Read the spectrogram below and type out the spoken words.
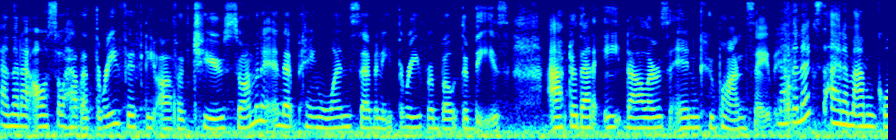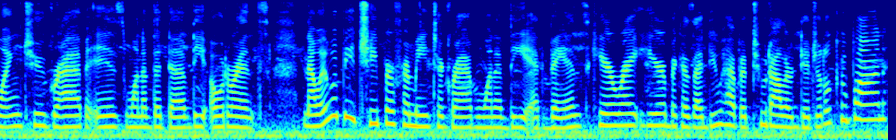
and then I also have a 350 off of two. So I'm going to end up paying 173 for both of these after that $8 in coupon savings. Now the next item I'm going to grab is one of the Dove deodorants. Now it would be cheaper for me to grab one of the Advanced Care right here because I do have a $2 digital coupon.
